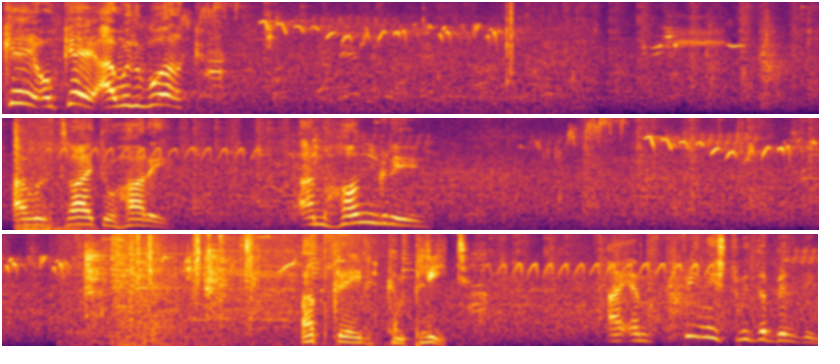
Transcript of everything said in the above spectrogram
okay, okay, I will work. I will try to hurry. I'm hungry. Upgrade complete. I am finished with the building.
